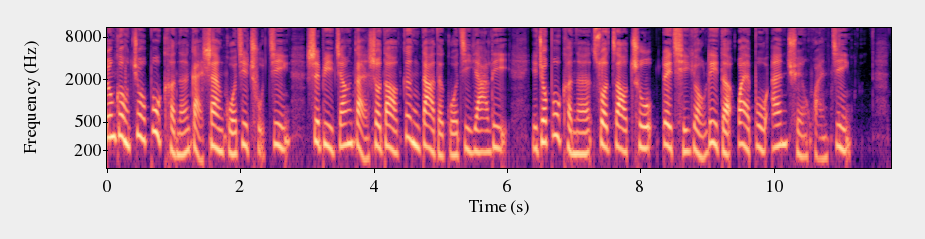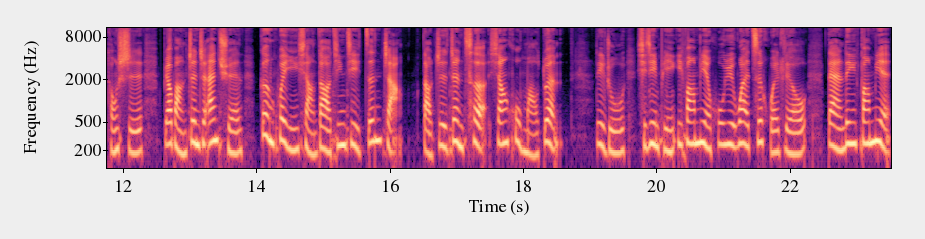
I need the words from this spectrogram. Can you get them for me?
中共就不可能改善国际处境，势必将感受到更大的国际压力，也就不可能塑造出对其有利的外部安全环境。同时，标榜政治安全更会影响到经济增长，导致政策相互矛盾。例如，习近平一方面呼吁外资回流，但另一方面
